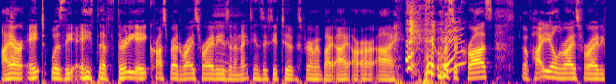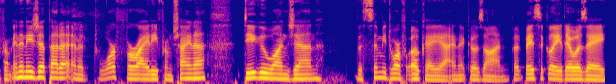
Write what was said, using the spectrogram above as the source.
IR8 was the eighth of 38 crossbred rice varieties in a 1962 experiment by IRRI. it was a cross of high yield rice variety from Indonesia, Peta, and a dwarf variety from China, Dee-geo-woo-gen. The semi dwarf, okay, yeah, and it goes on. But basically, there was a.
